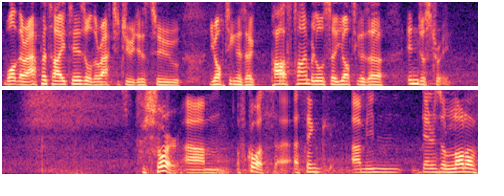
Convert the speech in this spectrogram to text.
what their appetite is or their attitude is to yachting as a pastime, but also yachting as an industry. For sure, um, of course. I think I mean there's a lot of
